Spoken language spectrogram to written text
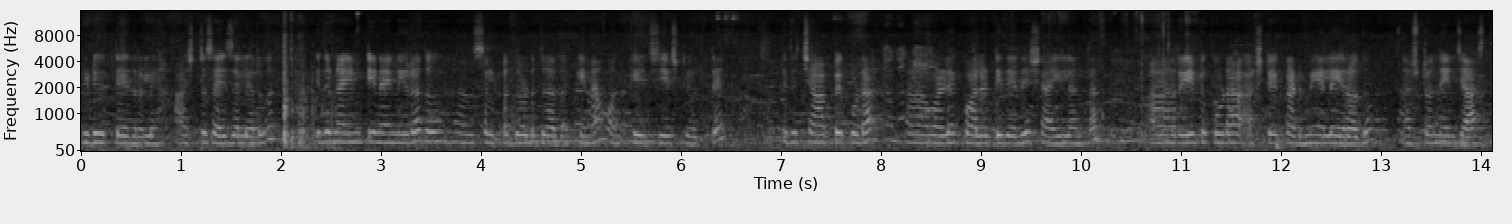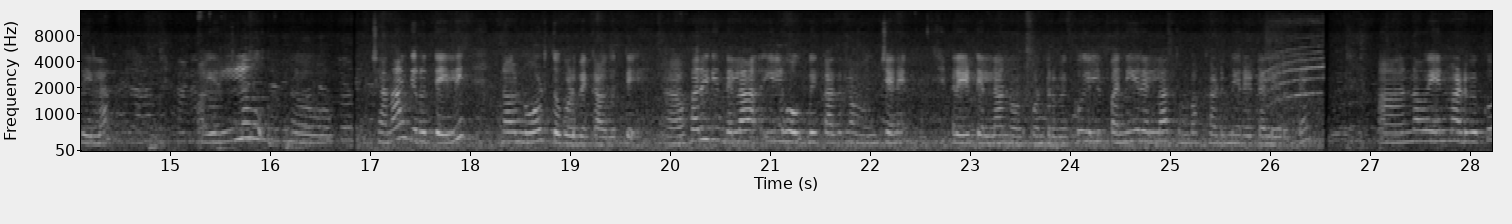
ಹಿಡಿಯುತ್ತೆ ಇದರಲ್ಲಿ. ಅಷ್ಟು ಸೈಜಲ್ಲಿ ಇರೋದು. ಇದು ನೈಂಟಿ ನೈನ್ ಇರೋದು ಸ್ವಲ್ಪ ದೊಡ್ಡದು ಅದಕ್ಕಿಂತ ಒಂದು ಕೆ ಜಿ ಅಷ್ಟು ಇರುತ್ತೆ. ಇದು ಚಾಪೆ ಕೂಡ ಒಳ್ಳೆ ಕ್ವಾಲಿಟಿದೆ ಇದೆ ಶೈಲ್ ಅಂತ. ರೇಟು ಕೂಡ ಅಷ್ಟೇ ಕಡಿಮೆಯಲ್ಲೇ ಇರೋದು. ಅಷ್ಟೊಂದೇನು ಜಾಸ್ತಿ ಇಲ್ಲ. ಎಲ್ಲವೂ ಚೆನ್ನಾಗಿರುತ್ತೆ ಇಲ್ಲಿ. ನಾವು ನೋಡಿ ತೊಗೊಳ್ಬೇಕಾಗುತ್ತೆ. ಹೊರಗಿಂದೆಲ್ಲ ಇಲ್ಲಿ ಹೋಗಬೇಕಾದ್ರೆ ನಾವು ಮುಂಚೆನೇ ರೇಟ್ ಎಲ್ಲ ನೋಡ್ಕೊಂಡಿರಬೇಕು. ಇಲ್ಲಿ ಪನ್ನೀರೆಲ್ಲ ತುಂಬ ಕಡಿಮೆ ರೇಟಲ್ಲಿ ಇರುತ್ತೆ. ನಾವು ಏನು ಮಾಡಬೇಕು?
